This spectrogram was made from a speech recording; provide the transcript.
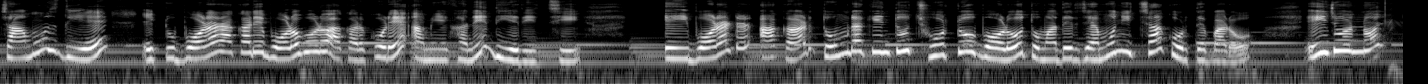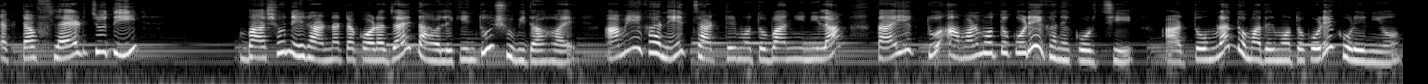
চামচ দিয়ে একটু বড়ার আকারে বড় বড় আকার করে আমি এখানে দিয়ে দিচ্ছি। এই বড়াটার আকার তোমরা কিন্তু ছোট, বড় তোমাদের যেমন ইচ্ছা করতে পারো। এই জন্য একটা ফ্ল্যাট যদি বাসনে রান্নাটা করা যায়, তাহলে কিন্তু সুবিধা হয়। আমি এখানে চারটের মতো বানিয়ে নিলাম, তাই একটু আমার মতো করে এখানে করছি। আর তোমরা তোমাদের মতো করে করে নিও।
